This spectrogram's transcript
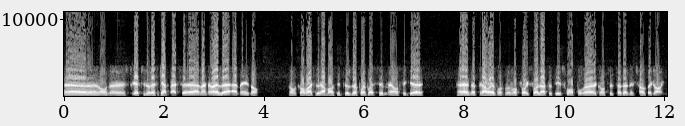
Euh, on a un stretch, il nous reste quatre matchs euh, avant Noël euh, à la maison. Donc, on va essayer de ramasser le plus de points possible, mais on sait que notre travail va, va falloir qu'il soit là tous les soirs pour continuer de se donner une chance de gagner.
